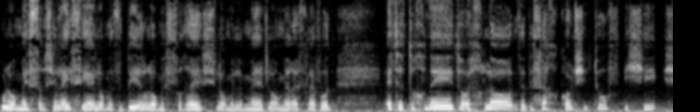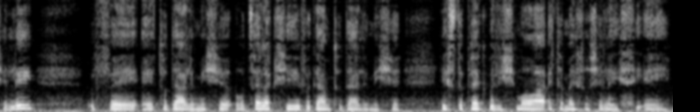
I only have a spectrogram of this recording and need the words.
הוא לא מסר של ACA, לא מסביר, לא מפרש, לא מלמד, לא אומר איך לעבוד את התוכנית או איך לא, זה בסך הכל שיתוף אישי שלי, ותודה למי שרוצה להקשיב וגם תודה למי שיסתפק בלשמוע את המסר של ACA.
